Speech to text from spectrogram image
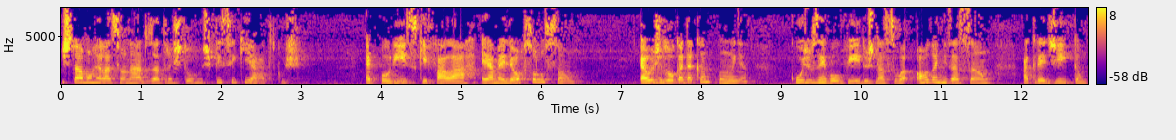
estavam relacionados a transtornos psiquiátricos. É por isso que falar é a melhor solução. É o slogan da campanha, cujos envolvidos na sua organização acreditam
